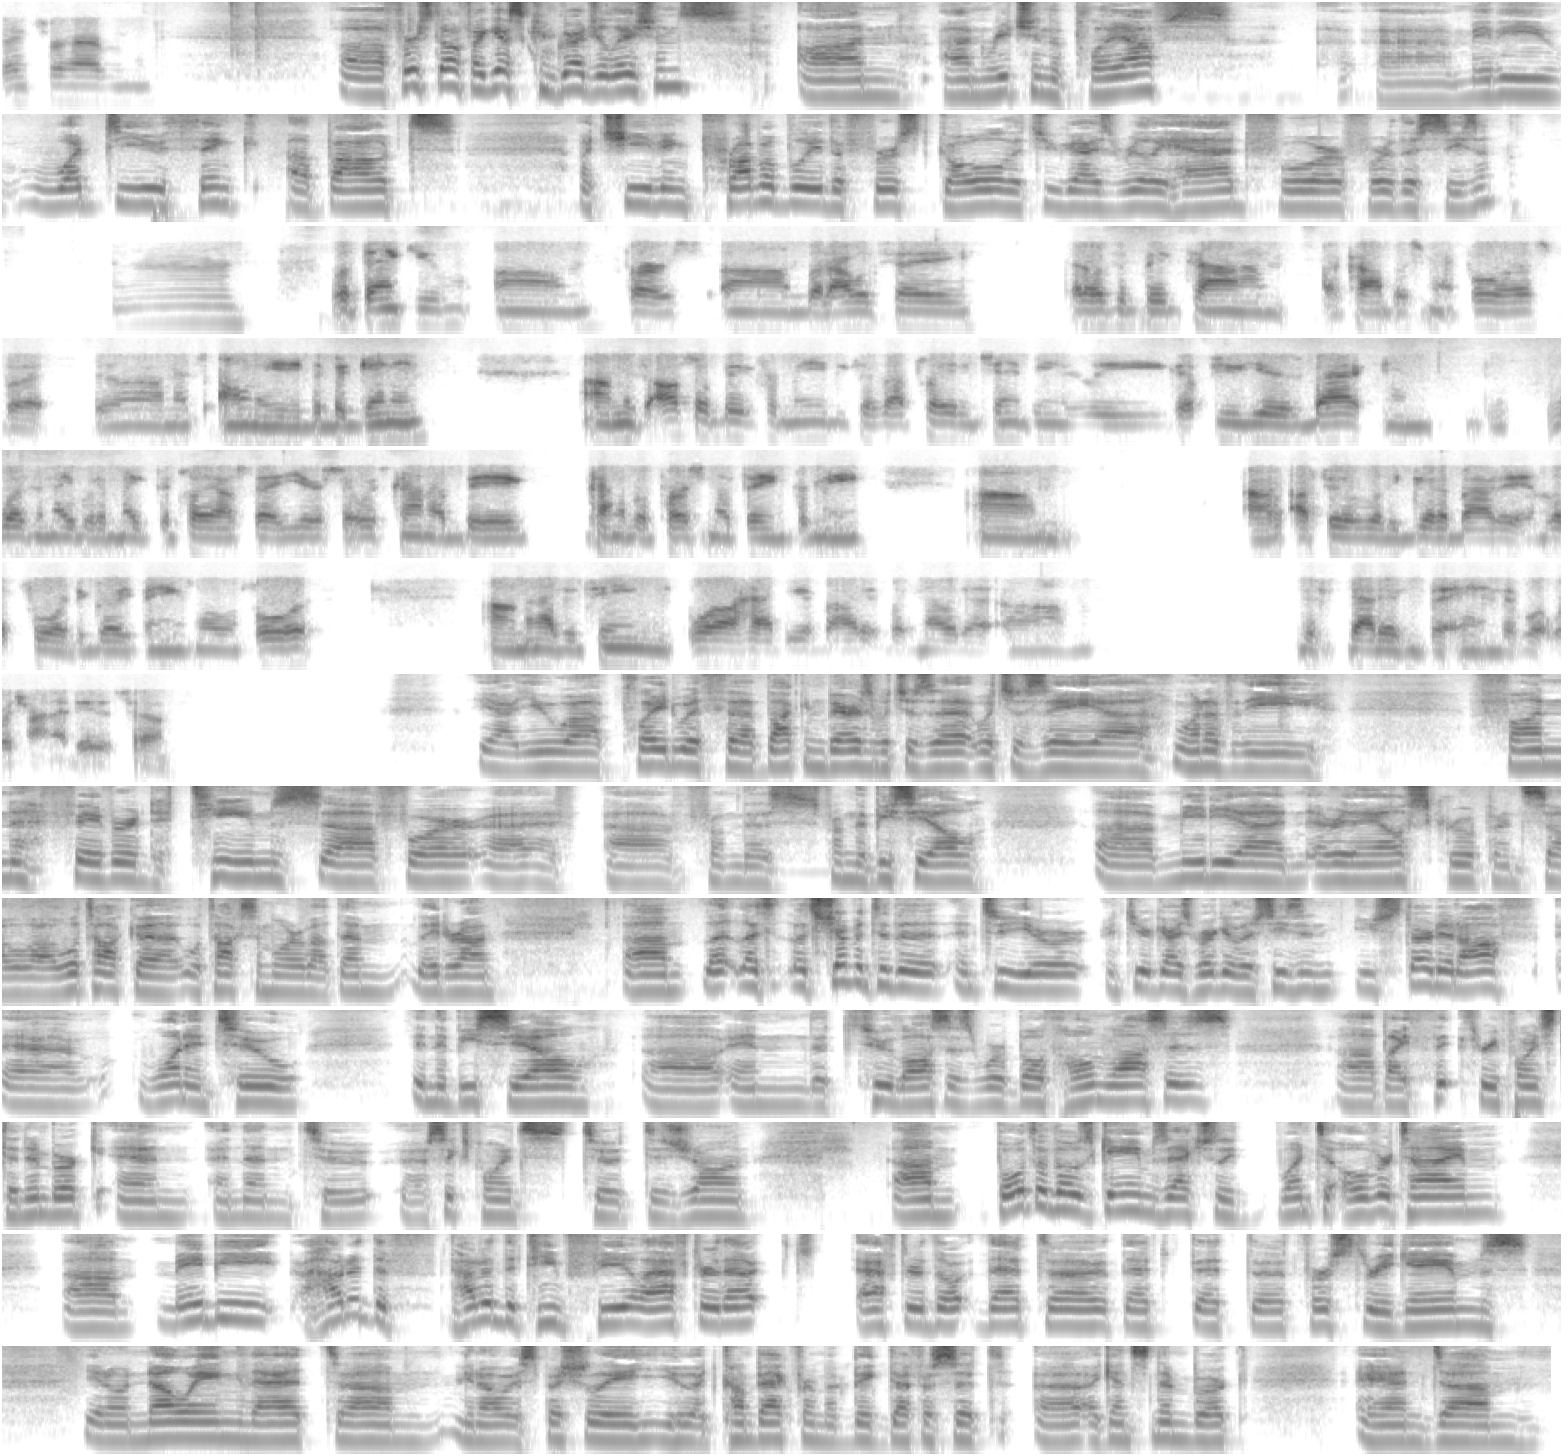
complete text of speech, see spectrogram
Thanks for having me. Uh, first off, I guess congratulations on on reaching the playoffs. Uh, maybe what do you think about achieving probably the first goal that you guys really had for for this season? Well, thank you um, first. Um, but I would say that was a big time accomplishment for us, but um, it's only the beginning. Um, it's also big for me because I played in Champions League a few years back and wasn't able to make the playoffs that year. So it's kind of big, kind of a personal thing for me. Um, I, I, feel really good about it and look forward to great things moving forward. Um, and as a team, we're all happy about it, but know that this, that isn't the end of what we're trying to do. So. Yeah, you uh, played with uh, Bakken Bears, which is a which is a uh, one of the fun favored teams uh, for uh, uh, from this from the BCL media and everything else group, and so we'll talk we'll talk some more about them later on. Um, let, us let's, let's jump into the into your into your guys' regular season. You started off one and two in the BCL, uh, and the two losses were both home losses uh, by th- three points to Nymburk and and then to uh, six points to Dijon. Um, both of those games actually went to overtime. Um, maybe how did the how did the team feel after that after the, that uh, that that uh, first three games? You know, knowing that um, you know, especially you had come back from a big deficit uh, against Nymburk, and um,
